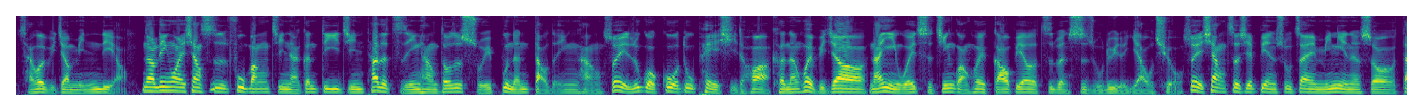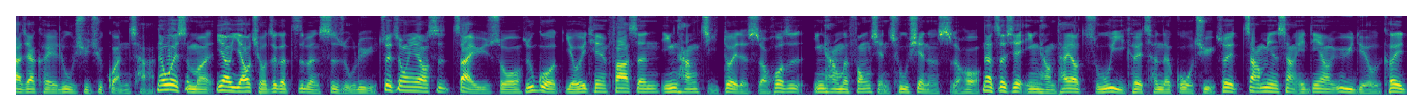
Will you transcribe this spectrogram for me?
才会比较明了。那另外像是富邦金啊跟第一金，它的子银行都是属于不能倒的银行，所以如果过度配息的话，可能会比较难以维持金管会高标的资本适足率的要求。所以像这些变数，在明年的时候，大家可以陆续去观察。那为什么要要求这个资本适足率？最重要是在于说，如果有一天发生银行挤兑的时候，或是银行的风险出现的时候，那这些银行它要足以可以撑得过去，所以账面上一定要预留可以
